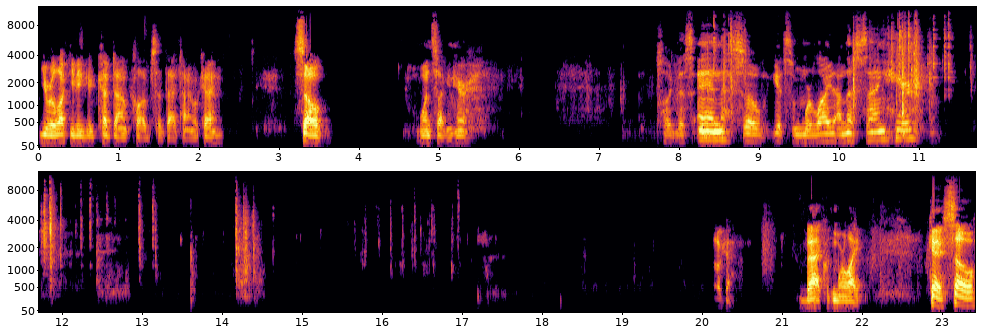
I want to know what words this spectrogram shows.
you were lucky to get cut down clubs at that time. Okay, so one second here. Plug this in so get some more light on this thing here. Back with more light. Okay, so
